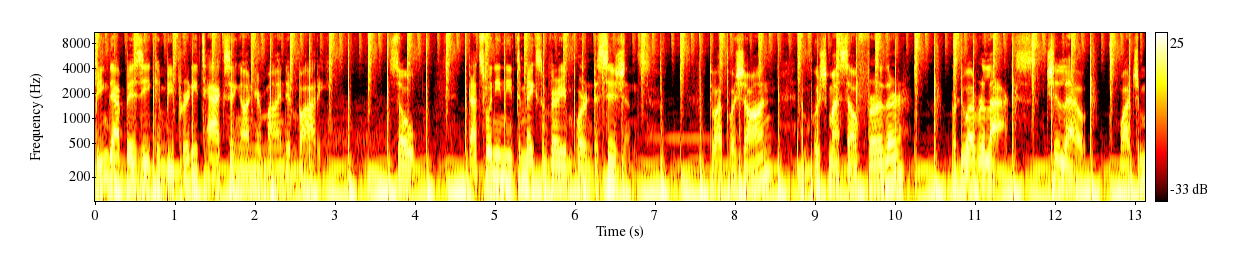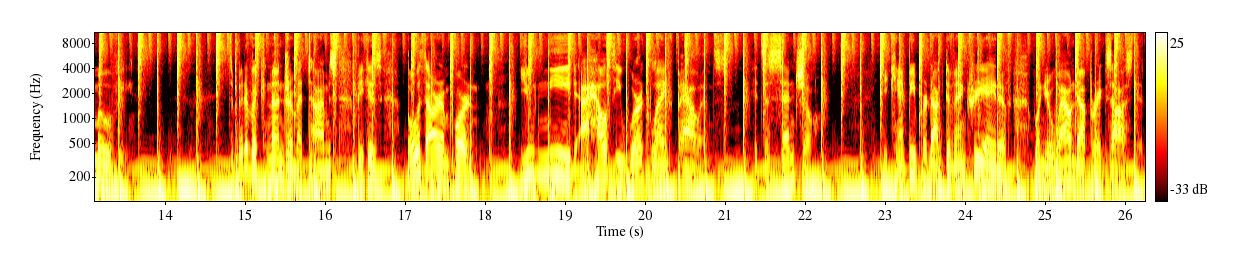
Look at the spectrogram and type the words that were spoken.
being that busy can be pretty taxing on your mind and body. So that's when you need to make some very important decisions. Do I push on and push myself further? Or do I relax, chill out, watch a movie? It's a bit of a conundrum at times because both are important. You need a healthy work life balance, it's essential. You can't be productive and creative when you're wound up or exhausted.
